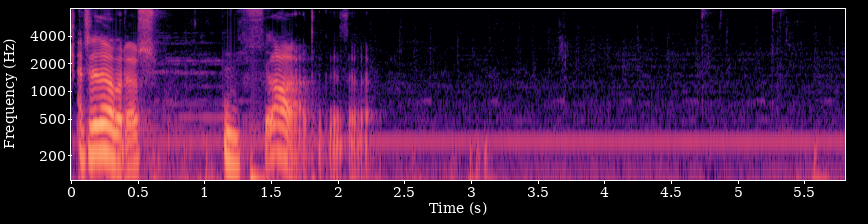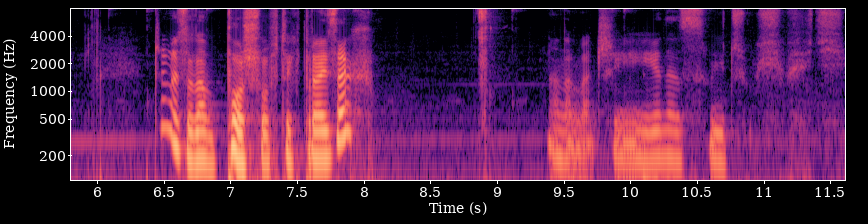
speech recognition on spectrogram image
Znaczy dobra, już... Ala, tylko zaraz. Czemu co tam poszło w tych prajzach? No dobra, czyli jeden switch musi być.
